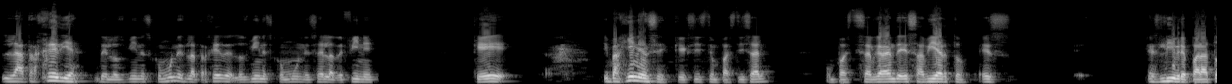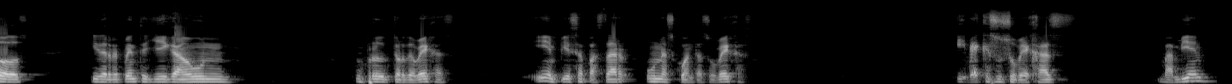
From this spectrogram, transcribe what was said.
la tragedia de los bienes comunes, la tragedia de los bienes comunes, él la define, que imagínense que existe un pastizal, un pastizal grande, es abierto, es, es libre para todos, y de repente llega un, un productor de ovejas y empieza a pastar unas cuantas ovejas. Y ve que sus ovejas van bien,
